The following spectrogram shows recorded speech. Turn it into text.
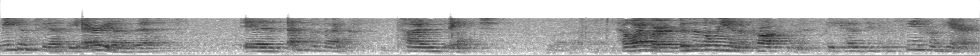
we can see that the area of this is f of x times h. However, this is only an approximate because you can see from here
